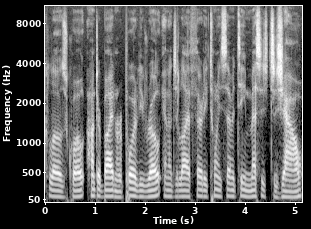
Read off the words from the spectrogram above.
close quote. Hunter Biden reportedly wrote in a July 30, 2017 message to Zhao.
